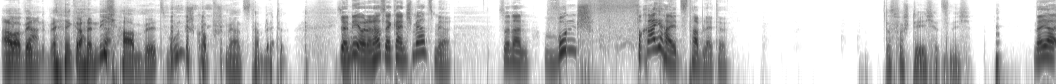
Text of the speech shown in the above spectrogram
Aber wenn, wenn du gerade nicht haben willst, Wunsch Kopfschmerztablette. Ja, So. nee, und dann hast du ja keinen Schmerz mehr. Sondern Wunschfreiheitstablette. Das verstehe ich jetzt nicht. Naja,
